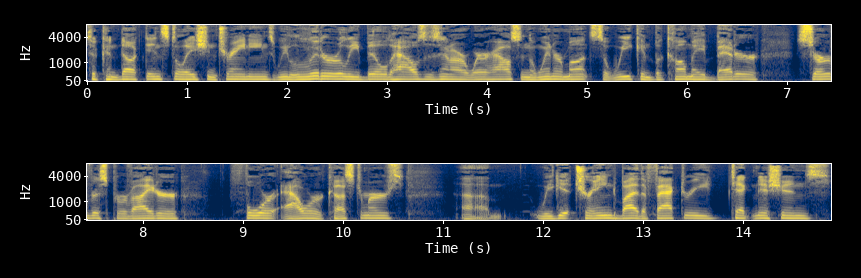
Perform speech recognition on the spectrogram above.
to conduct installation trainings. We literally build houses in our warehouse in the winter months so we can become a better service provider for our customers. Um, we get trained by the factory technicians.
